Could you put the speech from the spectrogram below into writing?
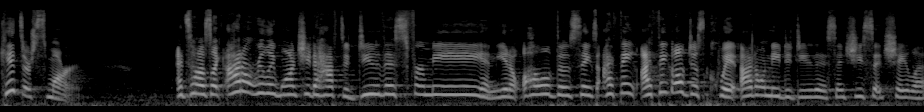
Kids are smart. And so I was like, I don't really want you to have to do this for me and, you know, all of those things. I think, I think I'll just quit. I don't need to do this. And she said, Shayla,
